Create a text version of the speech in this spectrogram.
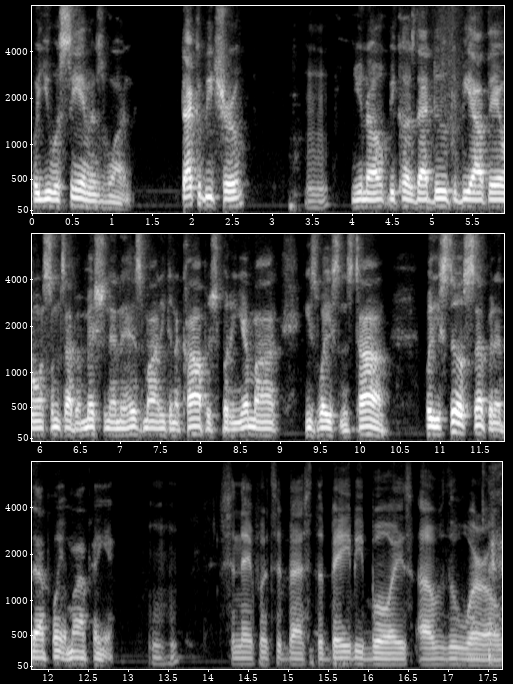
but you will see him as one. That could be true. Mm-hmm. You know, because that dude could be out there on some type of mission and in his mind he can accomplish, but in your mind, he's wasting his time. But he's still simping at that point, in my opinion. Mm-hmm. Shanae puts it best the baby boys of the world.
